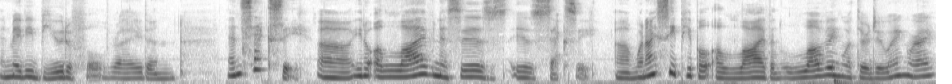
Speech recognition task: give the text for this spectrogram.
and maybe beautiful, right? And and sexy. Uh, you know, aliveness is is sexy. Um, when I see people alive and loving what they're doing, right?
